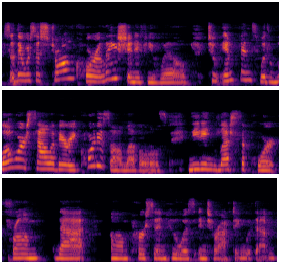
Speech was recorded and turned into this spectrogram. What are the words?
So there was a strong correlation, if you will, to infants with lower salivary cortisol levels needing less support from that um, person who was interacting with them.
